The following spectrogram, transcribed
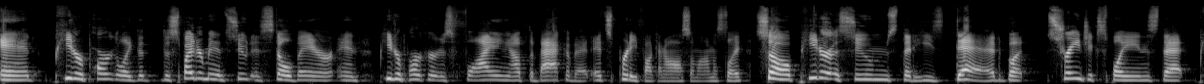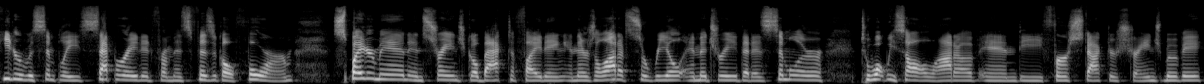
and Peter Parker, like the, the Spider Man suit is still there, and Peter Parker is flying out the back of it. It's pretty fucking awesome, honestly. So Peter assumes that he's dead, but Strange explains that Peter was simply separated from his physical form. Spider Man and Strange go back to fighting, and there's a lot of surreal imagery that is similar to what we saw a lot of in the first Doctor Strange movie.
